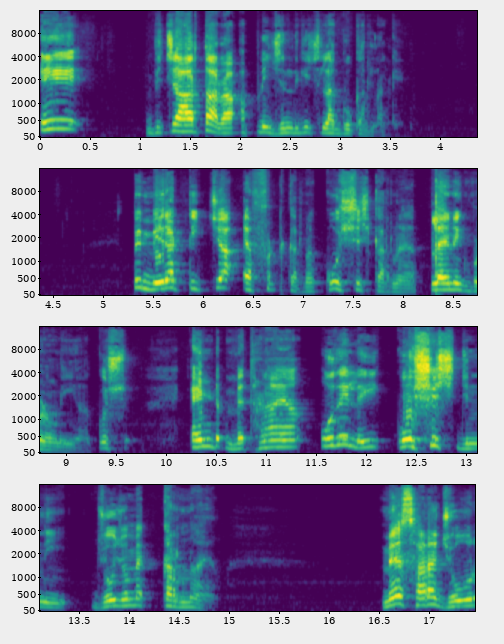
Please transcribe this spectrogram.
ਇਹ ਵਿਚਾਰਧਾਰਾ ਆਪਣੀ ਜ਼ਿੰਦਗੀ 'ਚ ਲਾਗੂ ਕਰ ਲਾਂਗੇ, ਵੀ ਮੇਰਾ ਟੀਚਾ ਐਫਰਟ ਕਰਨਾ, ਕੋਸ਼ਿਸ਼ ਕਰਨਾ ਹੈ ਪਲੈਨਿੰਗ ਬਣਾਉਣੀ ਆ ਕੁਝ ਐਂਡ ਮਿਥਣਾ ਆ, ਉਹਦੇ ਲਈ ਕੋਸ਼ਿਸ਼ ਜਿੰਨੀ ਜੋ ਜੋ ਮੈਂ ਕਰਨਾ ਆ, ਮੈਂ ਸਾਰਾ ਜ਼ੋਰ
